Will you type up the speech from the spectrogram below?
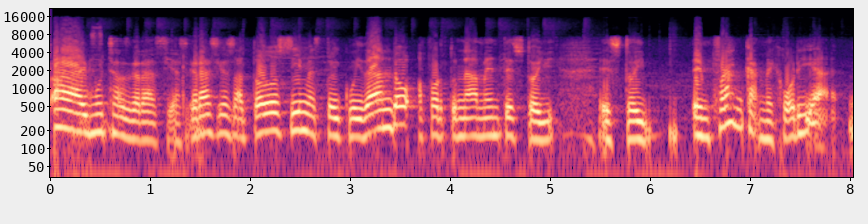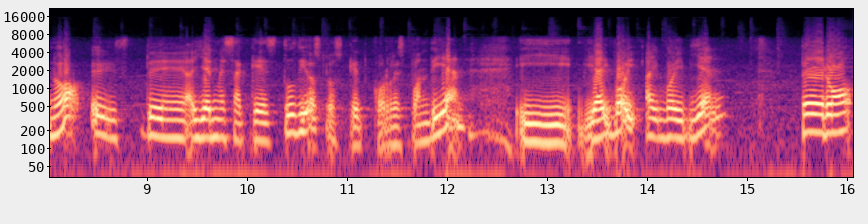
Ay, muchas gracias. Gracias a todos. Sí, me estoy cuidando. Afortunadamente estoy estoy en franca mejoría, ¿no? Este, ayer me saqué estudios, los que correspondían, y, y ahí voy, ahí voy bien, pero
